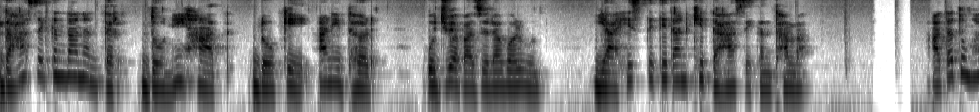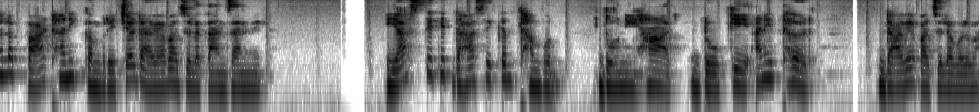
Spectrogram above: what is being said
दहा सेकंदानंतर दोन्ही हात डोके आणि धड उजव्या बाजूला वळवून याही स्थितीत आणखी दहा सेकंद थांबा. आता तुम्हाला पाठ आणि कमरेच्या डाव्या बाजूला ताण जाणवेल. या स्थितीत दहा सेकंद थांबून दोन्ही हात डोके आणि धड डाव्या बाजूला वळवा.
